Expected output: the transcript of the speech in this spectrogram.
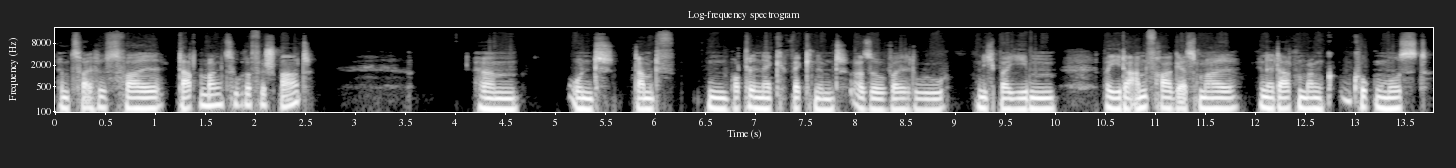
im Zweifelsfall Datenbankzugriffe spart ähm, und damit einen Bottleneck wegnimmt. Also weil du nicht bei jedem, bei jeder Anfrage erstmal in der Datenbank gucken musst,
